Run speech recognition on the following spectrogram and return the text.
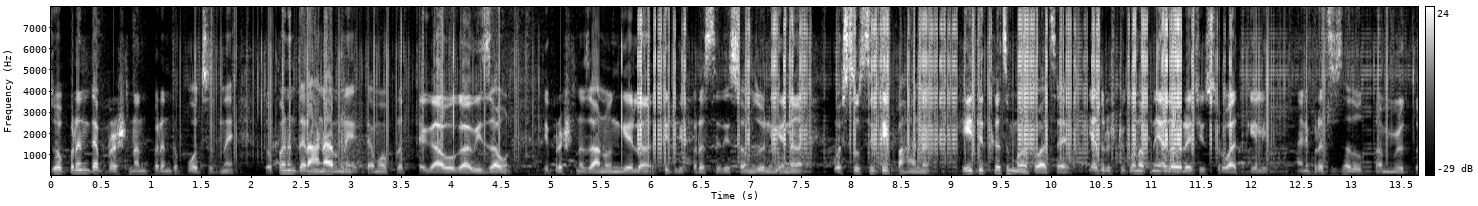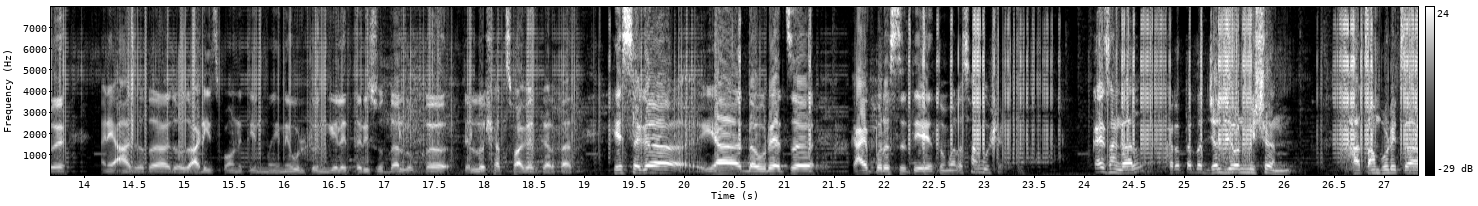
जोपर्यंत त्या प्रश्नांपर्यंत पोचत नाही तोपर्यंत राहणार नाही. त्यामुळे प्रत्येक गावोगावी जाऊन ते प्रश्न जाणून गेलं तिथली परिस्थिती समजून घेणं वस्तुस्थिती पाहणं हे तितकंच महत्त्वाचं आहे. या दृष्टिकोनातून या दौऱ्याची सुरुवात केली आणि प्रतिसाद उत्तम मिळतोय. आणि आज आता जवळ अडीच पावणे तीन महिने उलटून गेले तरीसुद्धा लोक जल्लोषात स्वागत करतात. हे सगळं या दौऱ्याचं काय परिस्थिती आहे तुम्हाला सांगू शकतो. काय सांगाल? खरं तर आता जलजीवन मिशन हा तांबुडीचा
